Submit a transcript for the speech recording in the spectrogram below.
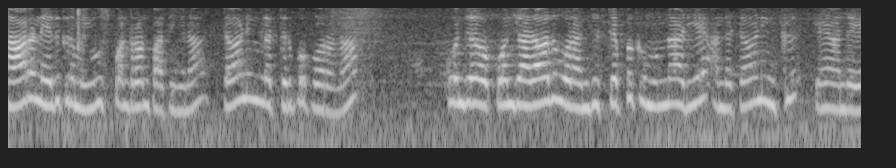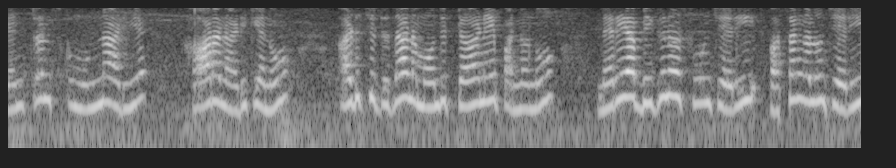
ஹாரன் எதுக்கு நம்ம யூஸ் பண்ணுறோன்னு பார்த்தீங்கன்னா டேர்னிங்கில் திருப்ப போகிறோன்னா கொஞ்சம் கொஞ்சம் அதாவது ஒரு அஞ்சு ஸ்டெப்புக்கு முன்னாடியே அந்த டேர்னிங்க்கு அந்த என்ட்ரன்ஸ்க்கு முன்னாடியே ஹாரன் அடிக்கணும். அடிச்சுட்டு தான் நம்ம வந்து டேர்னே பண்ணணும். நிறையா பிகினர்ஸும் சரி பசங்களும் சரி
